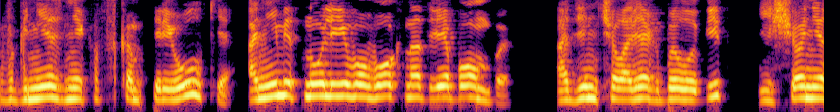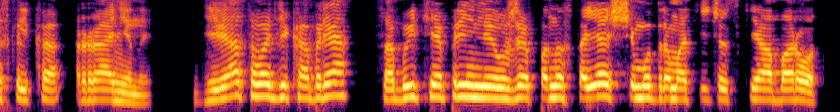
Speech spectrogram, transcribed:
в Гнездниковском переулке они метнули его в окна две бомбы. Один человек был убит, еще несколько ранены. 9 декабря события приняли уже по-настоящему драматический оборот.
